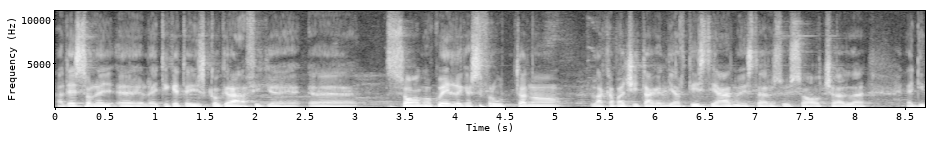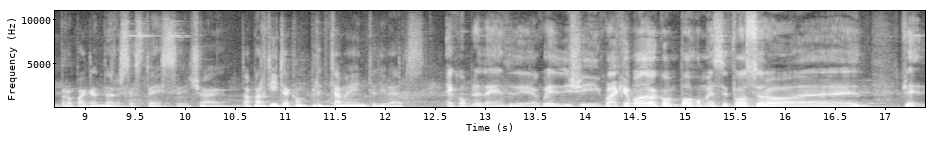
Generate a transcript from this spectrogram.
adesso le, eh, le etichette discografiche eh, sono quelle che sfruttano la capacità che gli artisti hanno di stare sui social e di propagandare se stessi, cioè la partita è completamente diversa. È completamente diverso. Quindi dici in qualche modo un po' come se fossero. eh, cioè,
